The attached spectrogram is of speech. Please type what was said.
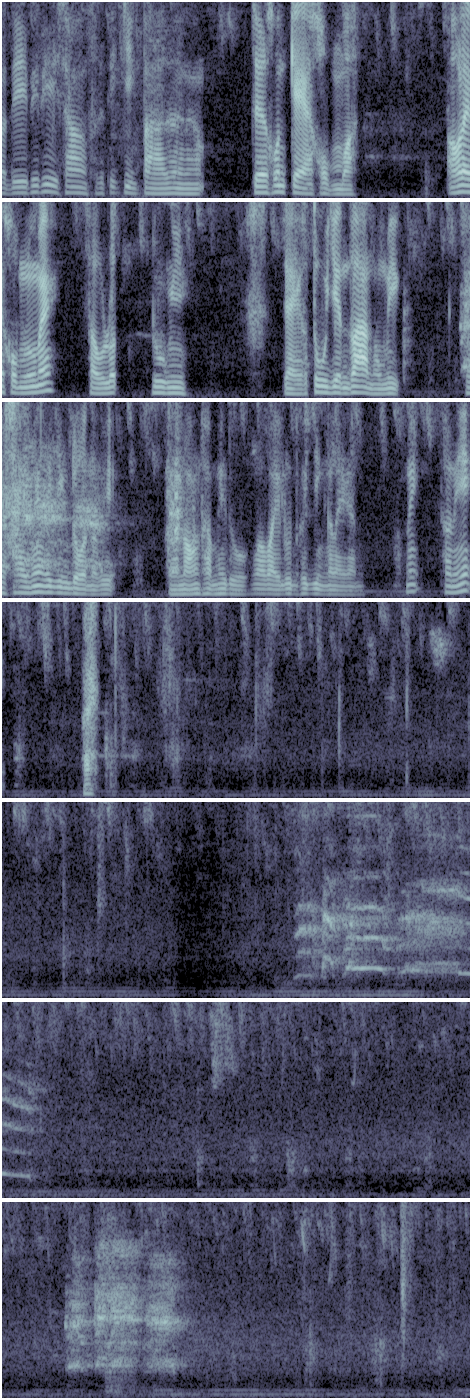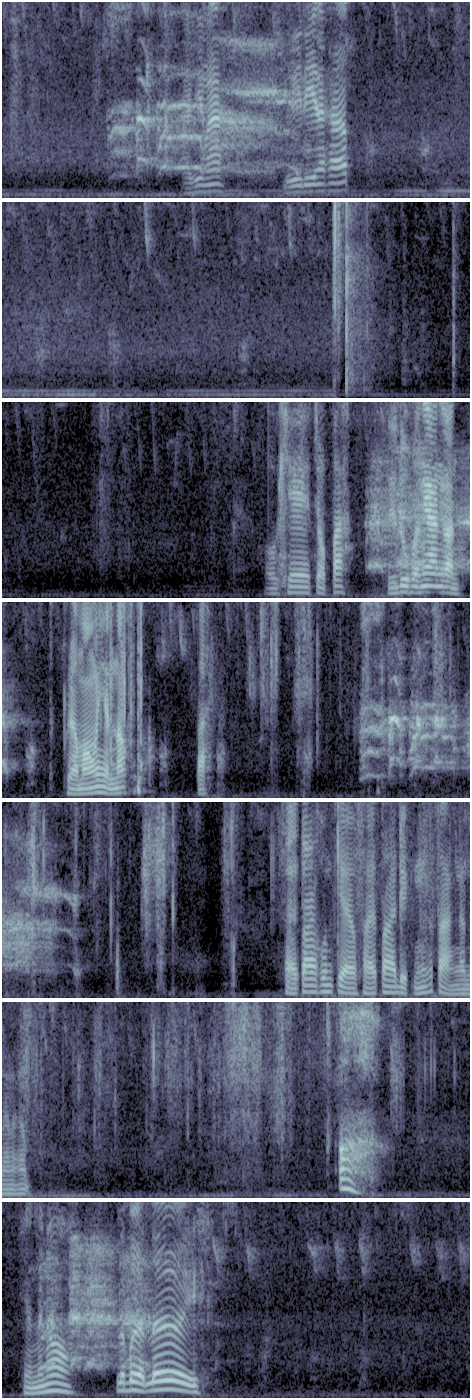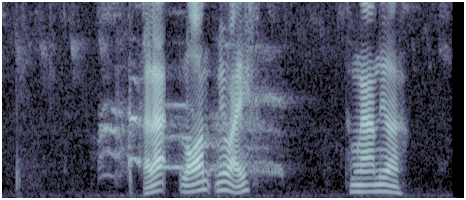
สวัสดีพี่ๆชาวสถิติกิงปลาเลยนะครับ เจอคนแก่ข่มว่ะเอาอะไรข่มรู้ไหมเสารถดูงี้ ใหญ่กว่าตู้เย็นบ้านผมอีกใครๆแม่งก็ยิงโดนนะพี่เดี๋ยวน้องทำให้ดูว่าวัยรุ่นเขายิงอะไรกัน นี่เท่านี้ไป ไปพี่มาดูดีๆนะครับ โอเคจบปะหรือดูผลงานก่อน เผื่อมองไม่เห็นเนาะไปสายตาคนแก่สายตาเด็กมันก็ต่างกันนะครับโอ้เห็นไหมเนาะระเบิดเลย ไปละร้อนไม่ไหวทำงานดีกว่า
